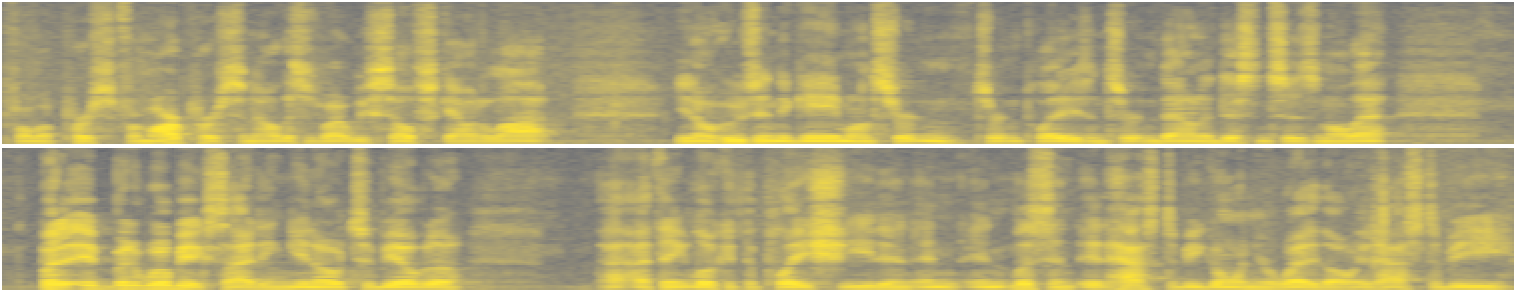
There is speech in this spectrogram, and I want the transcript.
from a person from our personnel. This is why we self scout a lot. You know, who's in the game on certain certain plays and certain down and distances and all that but it, but it will be exciting, you know, to be able to, I think, look at the play sheet and, and, and listen, it has to be going your way, though. It has to be,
